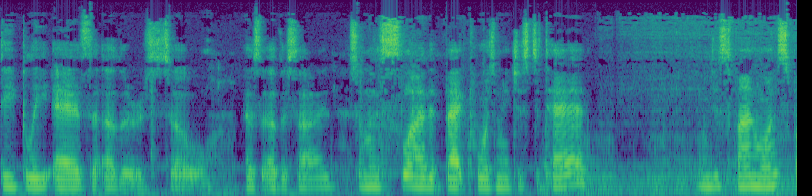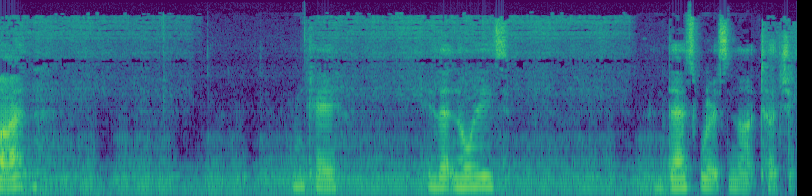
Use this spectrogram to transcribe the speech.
deeply as the others. So as the other side. So I'm going to slide it back towards me just a tad. And just find one spot. Okay. Hear that noise? That's where it's not touching.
